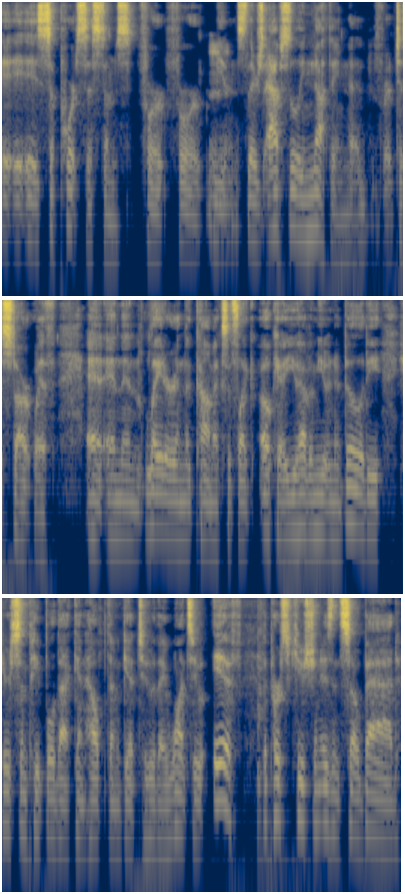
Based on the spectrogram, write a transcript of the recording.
is support systems for for mutants. There's absolutely nothing for, to start with, and and then later in the comics, it's like, okay, you have a mutant ability. Here's some people that can help them get to who they want to. If the persecution isn't so bad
